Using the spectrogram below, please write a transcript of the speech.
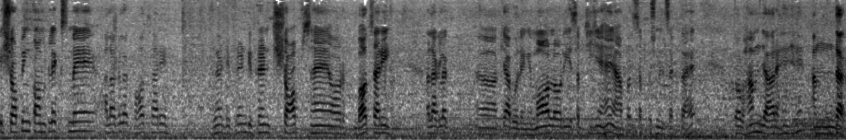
इस शॉपिंग कॉम्प्लेक्स में अलग अलग बहुत सारे जो है डिफरेंट डिफरेंट शॉप्स हैं और बहुत सारी अलग अलग क्या बोलेंगे मॉल और ये सब चीज़ें हैं, यहाँ पर सब कुछ मिल सकता है। तो अब हम जा रहे हैं अंदर।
